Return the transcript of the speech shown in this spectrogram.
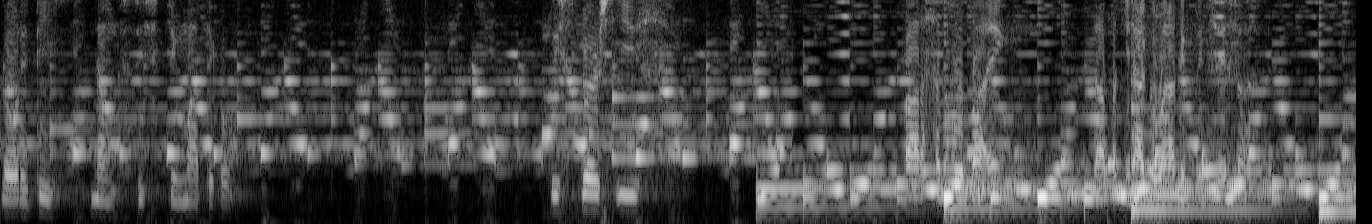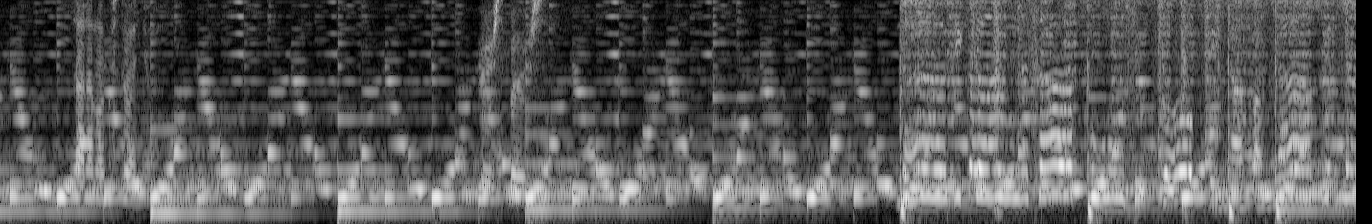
Lore D ng sistematiko. This verse is para sa mga babaeng dapat ginagawa natin prinsesa. Sana magustuhan nyo. First verse. Lagi kang nasa puso ko Pinapangako na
